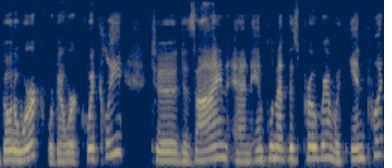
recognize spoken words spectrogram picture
go to work. We're gonna work quickly to design and implement this program with input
